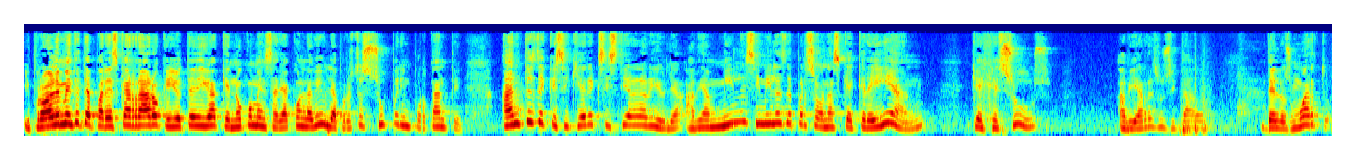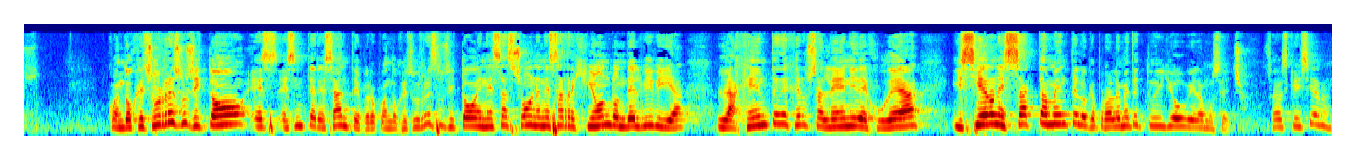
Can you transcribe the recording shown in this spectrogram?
Y probablemente te parezca raro que yo te diga que no comenzaría con la Biblia, pero esto es súper importante. Antes de que siquiera existiera la Biblia, había miles y miles de personas que creían que Jesús había resucitado de los muertos. Cuando Jesús resucitó, es, interesante, pero cuando Jesús resucitó en esa zona, en esa región donde él vivía, la gente de Jerusalén y de Judea hicieron exactamente lo que probablemente tú y yo hubiéramos hecho. ¿Sabes qué hicieron?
